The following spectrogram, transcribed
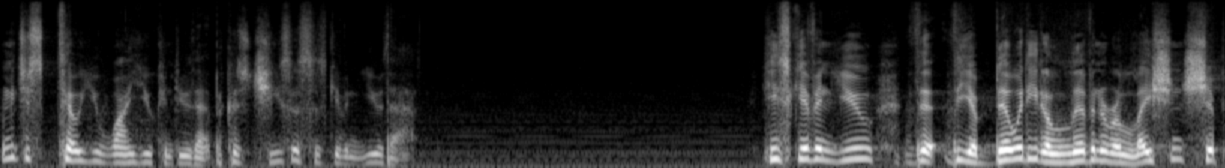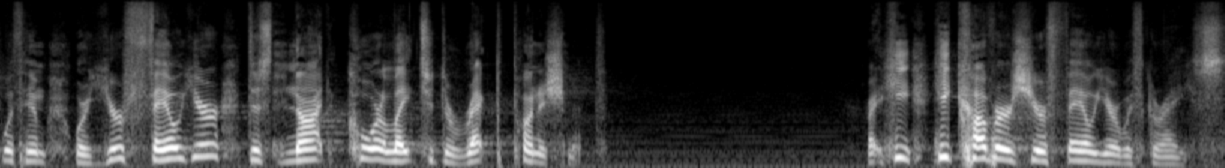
Let me just tell you why you can do that. Because Jesus has given you that. He's given you the, the ability to live in a relationship with Him where your failure does not correlate to direct punishment. Right? He, he covers your failure with grace.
